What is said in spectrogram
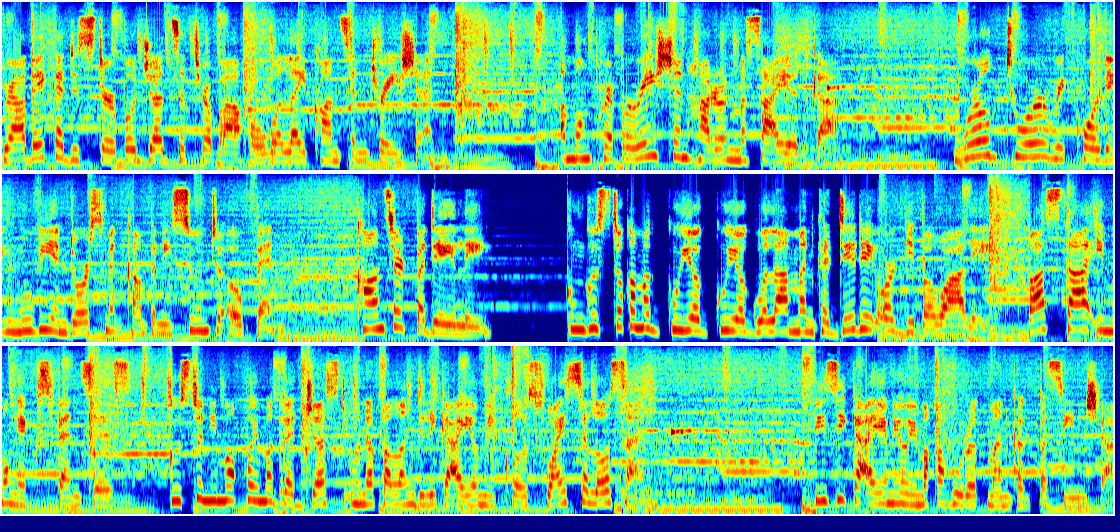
Grabe ka disturbo jud sa trabaho walay concentration. Among preparation haron masayod ka. World Tour Recording Movie Endorsement Company soon to open. Concert pa daily. Kung gusto ka magkuyog-kuyog wala man ka dide or gibawali, basta imong expenses. Gusto nimo ko'y mag-adjust una pa lang dili kaayo mi close wise selosan. Busy kaayo mi makahurot man kag pasensya.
